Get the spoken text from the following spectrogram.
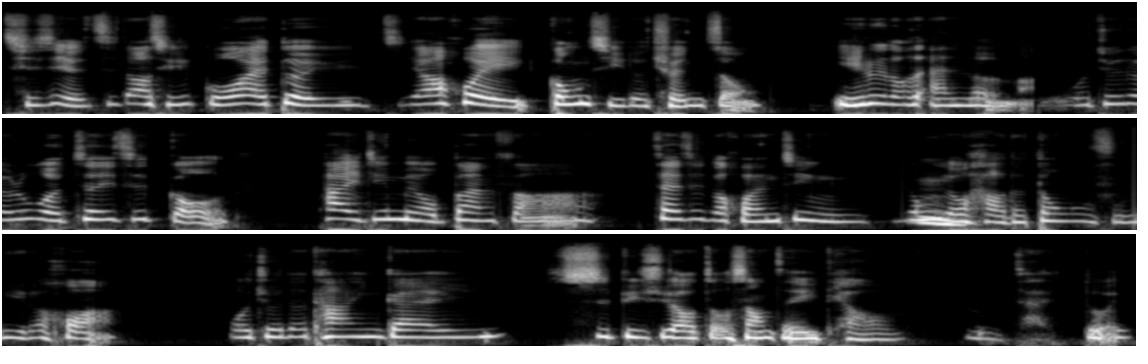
其实也知道，其实国外对于只要会攻击的犬种，一律都是安乐嘛。我觉得如果这一只狗它已经没有办法在这个环境拥有好的动物福利的话，嗯、我觉得他应该是必须要走上这一条路才对。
